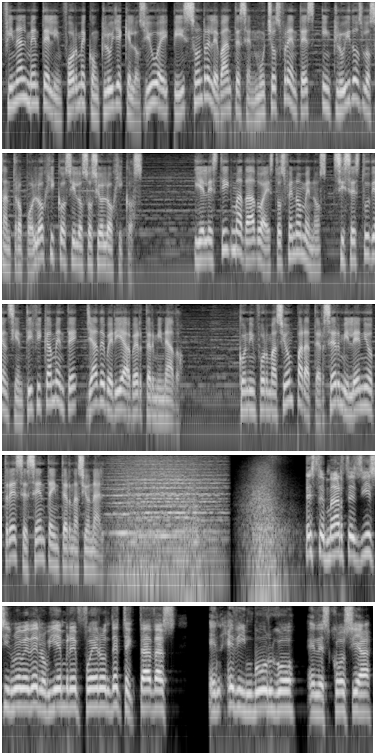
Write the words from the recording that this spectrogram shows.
Finalmente el informe concluye que los UAPs son relevantes en muchos frentes, incluidos los antropológicos y los sociológicos. Y el estigma dado a estos fenómenos, si se estudian científicamente, ya debería haber terminado. Con información para Tercer Milenio 360 Internacional. Este martes 19 de noviembre fueron detectadas en Edimburgo, en Escocia,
